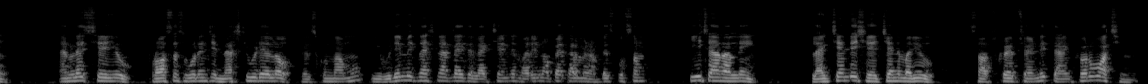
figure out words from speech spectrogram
అనలైజ్ చేయు. ప్రాసెస్ గురించి నెక్స్ట్ వీడియోలో తెలుసుకుందాము. ఈ వీడియో మీకు నచ్చినట్లయితే లైక్ చేయండి. మరిన్ని ఉపయోగకరమైన అప్డేట్స్ కోసం ఈ ఛానల్ని లైక్ చేయండి షేర్ చేయండి మరియు సబ్స్క్రైబ్ చేయండి. Thank for watching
